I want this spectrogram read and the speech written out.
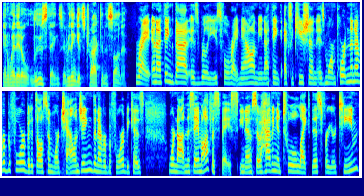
and why they don't lose things. Everything gets tracked in Asana. Right. And I think that is really useful right now. I mean, I think execution is more important than ever before, but it's also more challenging than ever before because we're not in the same office space, you know? So having a tool like this for your team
